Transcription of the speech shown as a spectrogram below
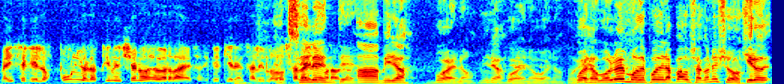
Me dice que los puños los tienen llenos de verdades, así que quieren salir los dos al aire para Excelente. Ah, mirá. Bueno, Mirá. bueno, bueno. Muy Bueno, bien. volvemos después de la pausa con ellos. Quiero. ¿Eh?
